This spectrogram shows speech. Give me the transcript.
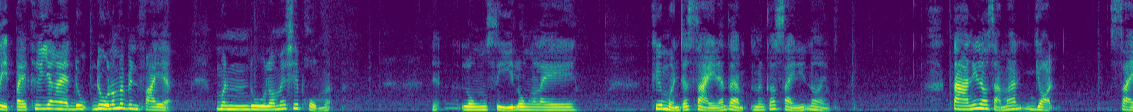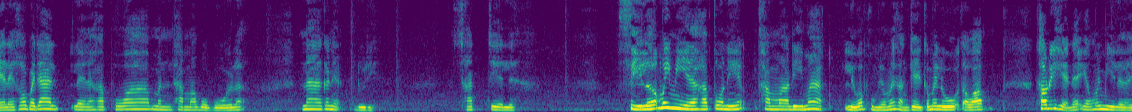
ติดไปคือยังไงดูดูแล้วมันเป็นไฟอะ่ะ มันดูแล้วไม่ใช่ผมอะ่ะ เนี่ยลงสีลงอะไร คือเหมือนจะใส่นะ แต่มันก็ใส่นิดหน่อย ตานี่เราสามารถหยอดใส่อะไรเข้าไปได้เลยนะครับ เพราะว่ามันทำมาโบโบแล้ว หน้าก็เนี่ยดูดิ ชัดเจนเลย สีเลอะไม่มีนะครับ ตัวนี้ทำมาดีมาก หรือว่าผมยังไม่สังเกตก็ไม่รู้ แต่ว่า เท่าที่เห็นเนี่ยยังไม่มีเลย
